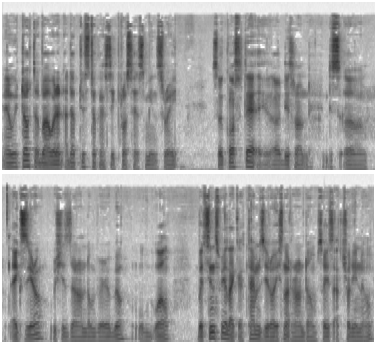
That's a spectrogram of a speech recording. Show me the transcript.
and we talked about what an adaptive stochastic process means right? So consider uh, this one this uh, x0 which is the random variable. Well but since we're like a time zero it's not random so it's actually no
